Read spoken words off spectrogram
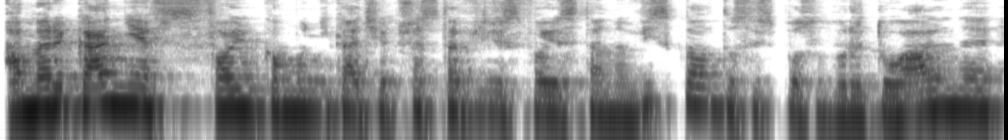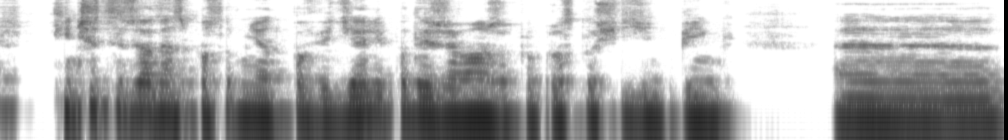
Amerykanie w swoim komunikacie przedstawili swoje stanowisko w dosyć sposób rytualny. Chińczycy w żaden sposób nie odpowiedzieli. Podejrzewam, że po prostu Xi Jinping, e,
